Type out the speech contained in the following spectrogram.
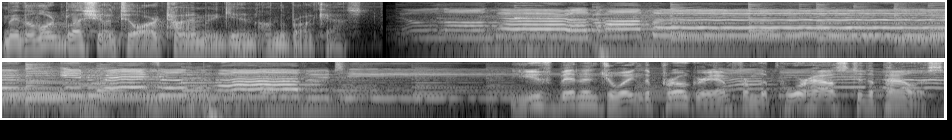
May the Lord bless you until our time again on the broadcast. You've been enjoying the program From the Poorhouse to the Palace.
